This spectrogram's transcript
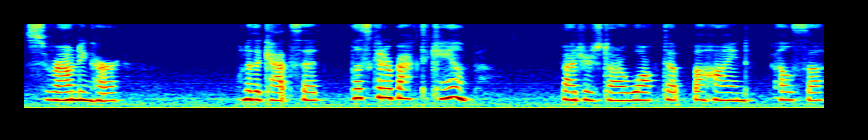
surrounding her. One of the cats said, Let's get her back to camp. Badger Star walked up behind Elsa.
